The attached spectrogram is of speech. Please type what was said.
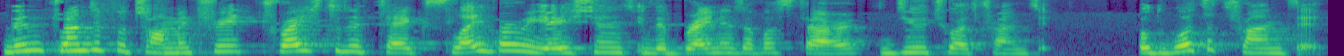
Then transit photometry tries to detect slight variations in the brightness of a star due to a transit. But what's a transit?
